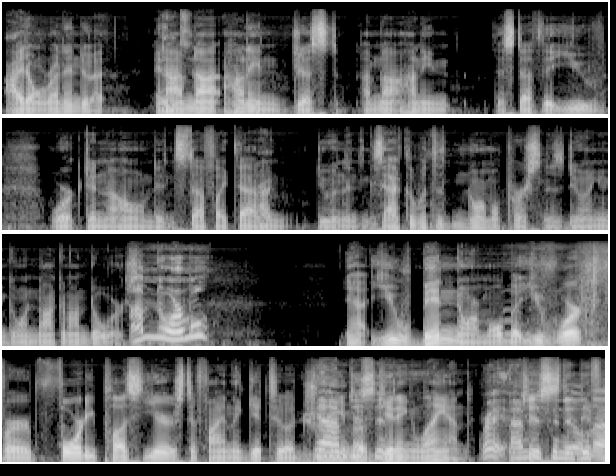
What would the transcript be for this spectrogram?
I don't run into it. And And I'm not hunting just I'm not hunting the stuff that you've worked and owned and stuff like that. I'm doing exactly what the normal person is doing and going knocking on doors. I'm normal. yeah, you've been normal, but you've worked for 40 plus years to finally get to a dream just of in- getting land. Right. Which I'm is just in a still different.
